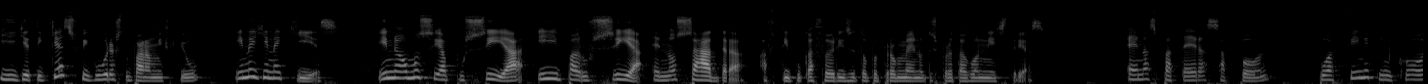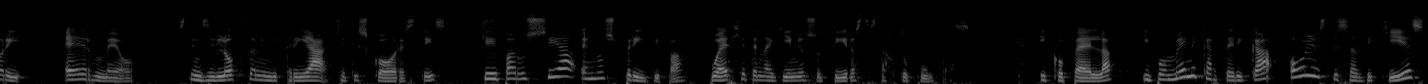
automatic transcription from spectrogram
Οι ηγετικές φιγούρες του παραμυθιού είναι γυναικείες. Είναι όμως η απουσία ή η παρουσία ενός άντρα αυτή που καθορίζει το πεπρωμένο της πρωταγωνίστριας. Ένας πατέρας σαπών που αφήνει την κόρη έρμεο στην ζηλόφθονη μητριά και τις κόρες της και η παρουσία ενός πρίγκιπα που έρχεται να γίνει ο σωτήρας της ταχτοπούτας η κοπέλα υπομένει καρτερικά όλες τις αδικίες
